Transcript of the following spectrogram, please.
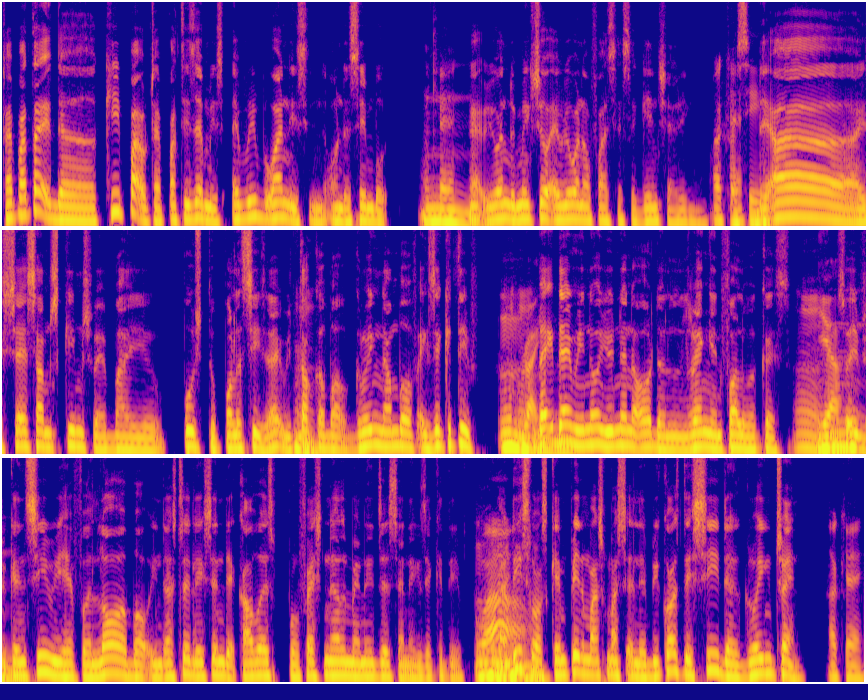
Tripartite. The key part of tripartism is everyone is in, on the same boat. Okay. Right? We want to make sure every one of us has a gain sharing. Okay. I see. There are I share some schemes whereby you push to policies. Right, we talk about growing number of executive. Mm, Right. Back then, we know union are all the rank and file workers. Mm. Yeah. So if you can see, we have a law about industrial relation that covers professional managers and executive. Wow. But this was campaigned much much earlier because they see the growing trend. Okay.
